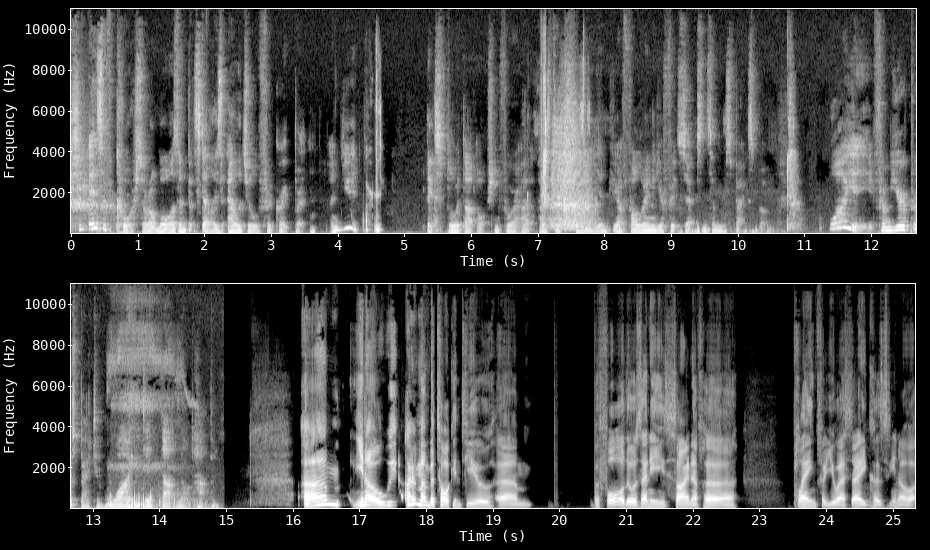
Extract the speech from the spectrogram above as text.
She is, of course, or wasn't, but still is eligible for Great Britain, and you explored that option for her as did she, and you know, following in your footsteps in some respects. But why, from your perspective, why did that not happen? Um, you know, we, I remember talking to you um, before there was any sign of her playing for USA because mm. you know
